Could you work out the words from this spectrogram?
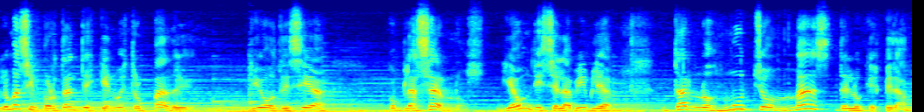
lo más importante es que nuestro Padre, Dios, desea complacernos y aún dice la Biblia, darnos mucho más de lo que esperamos.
